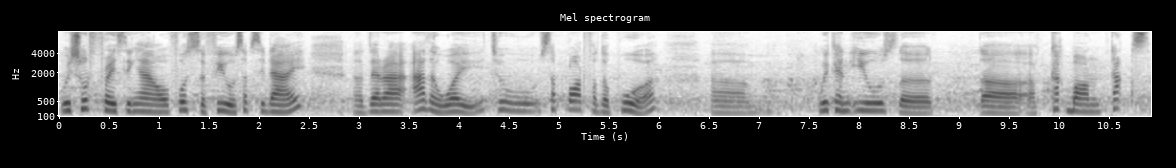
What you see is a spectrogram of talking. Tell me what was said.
we should phasing out fossil fuel subsidy. Uh, there are other ways to support for the poor. Um, we can use the, the carbon tax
